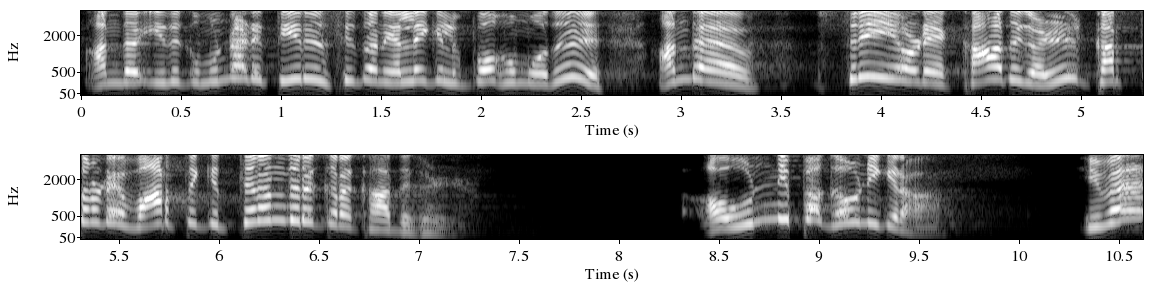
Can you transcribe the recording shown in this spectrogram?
அந்த இதுக்கு முன்னாடி தீர்வு சீதன் எல்லைகளுக்கு போகும்போது அந்த ஸ்திரீயோடைய காதுகள் கர்த்தருடைய வார்த்தைக்கு திறந்திருக்கிற காதுகள். அவ உன்னிப்பாக கவனிக்கிறான் இவன்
